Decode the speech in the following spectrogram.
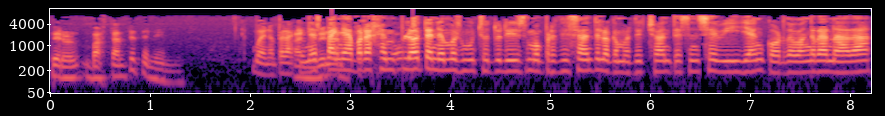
pero bastante tenemos. Bueno, pero aquí en España, por ejemplo, tenemos mucho turismo, precisamente lo que hemos dicho antes, en Sevilla, en Córdoba, en Granada,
